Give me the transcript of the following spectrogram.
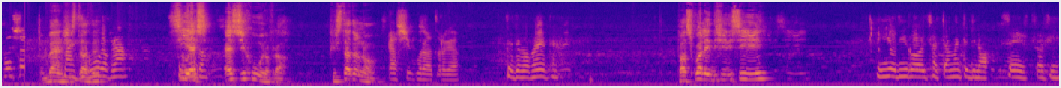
Va bene, Ma ci sicuro, state? fra? Sì, è, Sicuro? è sicuro, fra. Ci state o no? È assicurato, raga. Ti devo credere. Pasquale dici di sì? Io dico esattamente di no. Senza sì.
